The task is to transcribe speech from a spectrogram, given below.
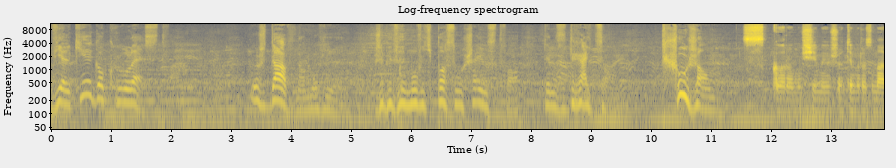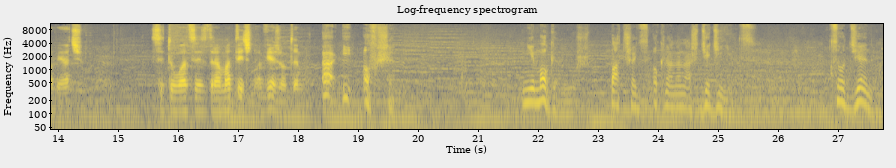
Wielkiego Królestwa. Już dawno mówiłem, żeby wymówić posłuszeństwo tym zdrajcom, tchórzom. Skoro musimy już o tym rozmawiać, sytuacja jest dramatyczna, wiesz o tym. A i owszem, nie mogę już patrzeć z okna na nasz dziedziniec. Codziennie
